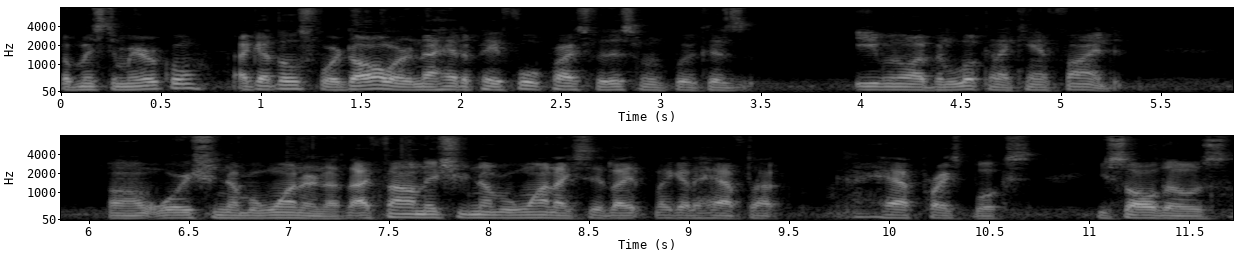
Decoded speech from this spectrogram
of Mr. Miracle. I got those for a dollar, and I had to pay full price for this one because even though I've been looking, I can't find it. Um, or issue number one or nothing. I found issue number one. I said I, I got a half half price books. You saw those.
